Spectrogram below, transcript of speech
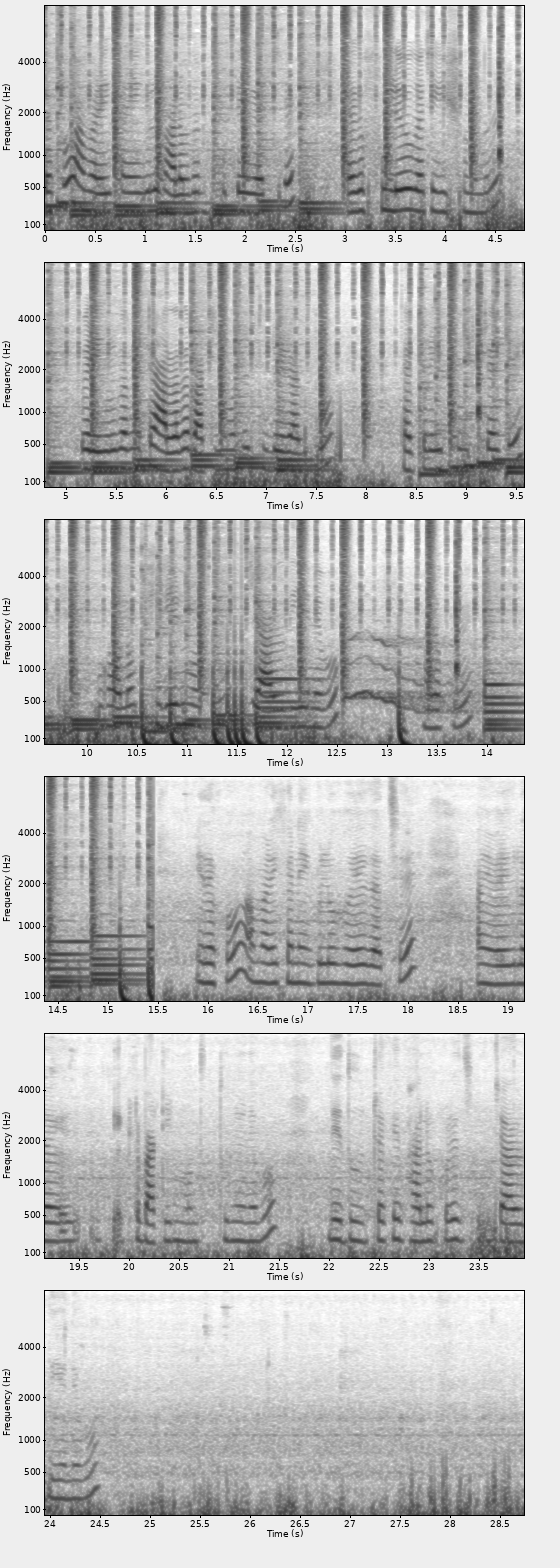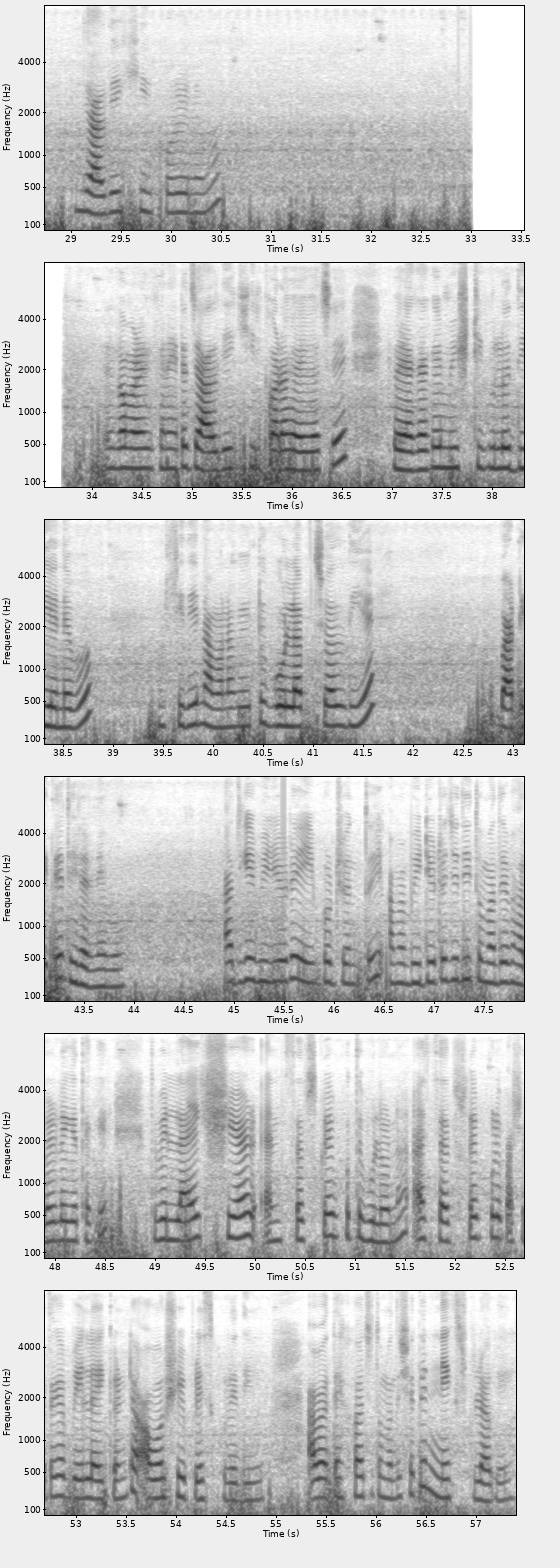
দেখো আমার এখানে এগুলো ভালো মতন ফুটে গেছে। ফুলেও গেছে, কি সুন্দর। এবার এগুলোকে আমি একটা আলাদা বাটির মধ্যে তুলে রাখব। তারপরে এই দুধটাকে ঘন ক্ষীরের মতন জাল দিয়ে নেব ভালো করে। এ দেখো, আমার এখানে এগুলো হয়ে গেছে। আমি এবার এগুলো একটা বাটির মধ্যে তুলে নেব। দিয়ে দুধটাকে ভালো করে জাল দিয়ে নেব। জাল দিয়ে ক্ষীর করে নেব। আমার এখানে এটা জাল দিয়ে ক্ষীর করা হয়ে গেছে। এবার একে একে মিষ্টিগুলো দিয়ে নেব। মিষ্টি দিয়ে নামানো আগে একটু গোলাপ জল দিয়ে বাটিতে ঢেলে নেব। আজকের ভিডিওটা এই পর্যন্তই। আমার ভিডিওটা যদি তোমাদের ভালো লেগে থাকে, তবে লাইক, শেয়ার অ্যান্ড সাবস্ক্রাইব করতে ভুলো না। আর সাবস্ক্রাইব করে পাশে থাকা বেল আইকনটা অবশ্যই প্রেস করে দিও। আবার দেখা হচ্ছে তোমাদের সাথে নেক্সট ব্লগে।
